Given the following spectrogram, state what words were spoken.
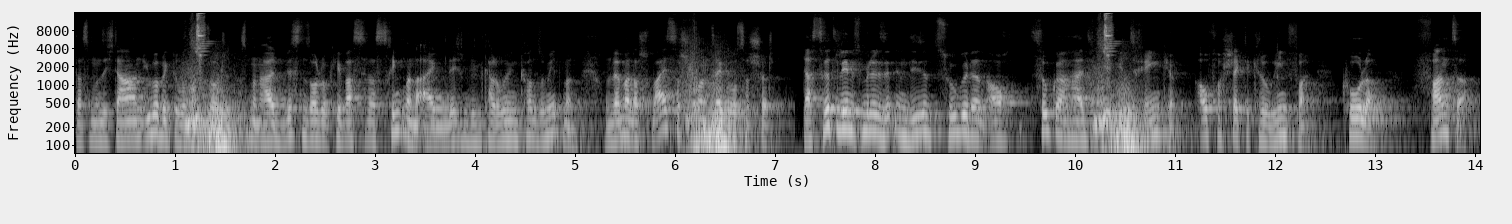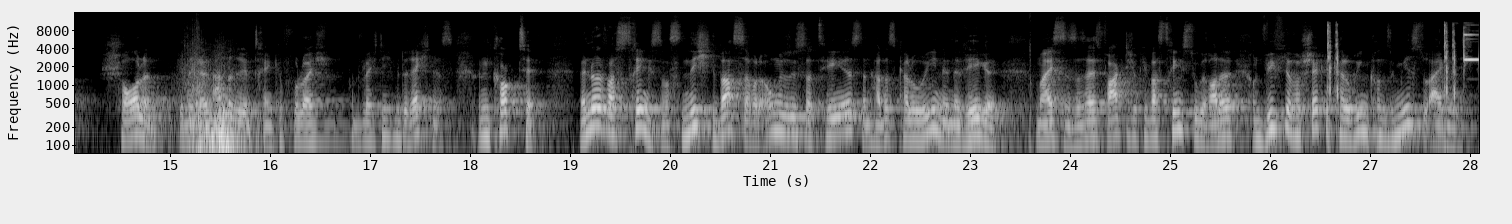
dass man sich da einen Überblick darüber machen sollte, dass man halt wissen sollte, okay, was, was trinkt man eigentlich und wie viele Kalorien konsumiert man. Und wenn man das weiß, das ist schon ein sehr großer Schritt. Das dritte Lebensmittel sind in diesem Zuge dann auch zuckerhaltige Getränke, auch versteckte Kalorienfallen, Cola, Fanta, Schorlen, generell andere Getränke, wo du vielleicht nicht mit rechnest. Ein Cocktail. Wenn du etwas trinkst, was nicht Wasser oder ungesüßter Tee ist, dann hat es Kalorien in der Regel meistens. Das heißt, frag dich, okay, was trinkst du gerade und wie viele versteckte Kalorien konsumierst du eigentlich?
